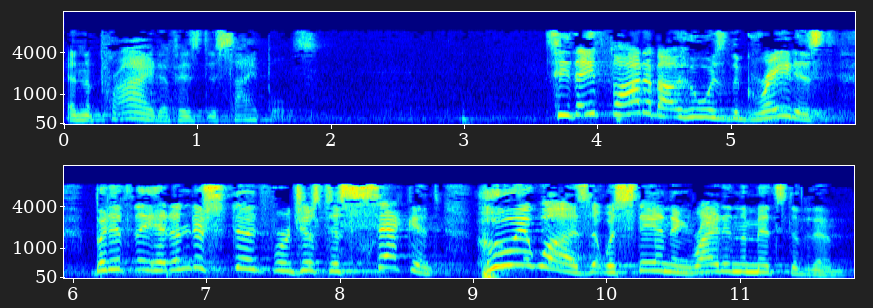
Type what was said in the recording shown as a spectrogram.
and the pride of his disciples? See, they thought about who was the greatest, but if they had understood for just a second who it was that was standing right in the midst of them,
